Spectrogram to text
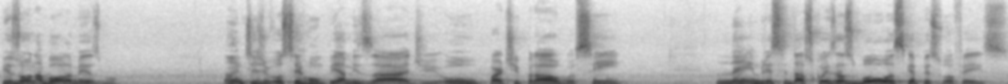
pisou na bola mesmo. Antes de você romper a amizade ou partir para algo assim, lembre-se das coisas boas que a pessoa fez.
